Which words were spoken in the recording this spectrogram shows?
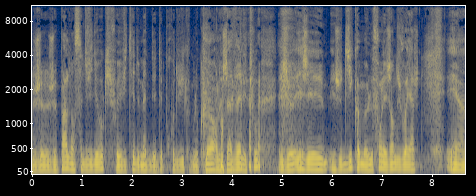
je, je parle dans cette vidéo qu'il faut éviter de mettre des, des produits comme le chlore, le javel et tout. Et je, et j'ai, et je dis comme le font les gens du voyage. Et euh,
